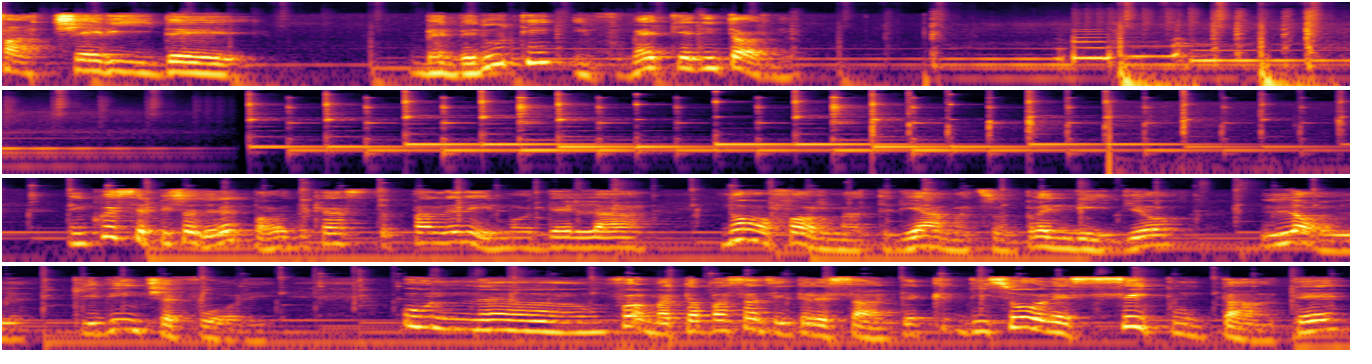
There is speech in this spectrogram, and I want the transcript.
facce ride. Benvenuti in Fumetti e dintorni. In questo episodio del podcast parleremo del nuovo format di Amazon Prime Video, LOL, chi vince fuori. Un, uh, un format abbastanza interessante di sole 6 puntate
